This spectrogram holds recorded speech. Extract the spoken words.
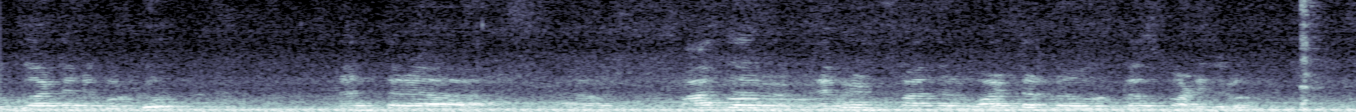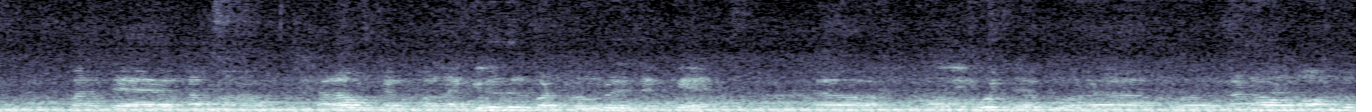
ಉದ್ಘಾಟನೆಗೊಂಡು, ನಂತರ ಫಾದರ್ ರೆವರೆಂಟ್ ಫಾದರ್ ವಾಲ್ಟರ್ ಅವರು ಪ್ಲಸ್ ಮಾಡಿದರು. ಮತ್ತು ನಮ್ಮ ಶರಾವ್ ಟೆಂಪಲ್ನ ಗಿರಿಧರ್ ಭಟ್ರು ಇದಕ್ಕೆ ಗಣಹೋಮವನ್ನು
